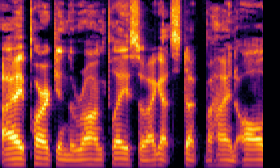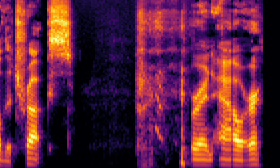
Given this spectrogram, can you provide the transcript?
I parked in the wrong place, so I got stuck behind all the trucks for an hour.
